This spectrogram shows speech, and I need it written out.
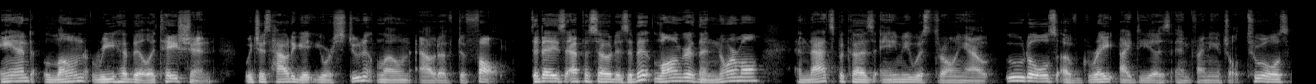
and loan rehabilitation, which is how to get your student loan out of default. Today's episode is a bit longer than normal, and that's because Amy was throwing out oodles of great ideas and financial tools.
